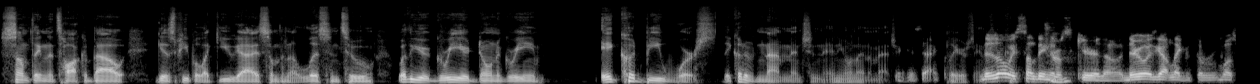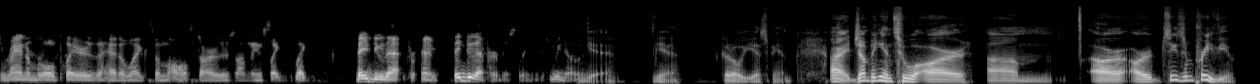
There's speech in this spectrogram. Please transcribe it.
something to talk about, gives people like you guys something to listen to, whether you agree or don't agree it could be worse. They could have not mentioned any Orlando Magic exactly. players. There's always something True. obscure though. They always got like the most random role players ahead of like some all stars or something. It's like like they do that for and they do that purposely. We know. Yeah, yeah. Good old ESPN. All right, jumping into our um our our season preview.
